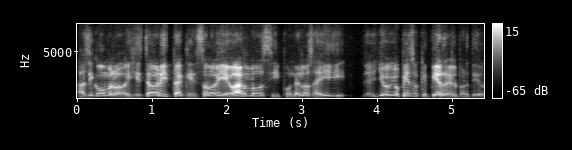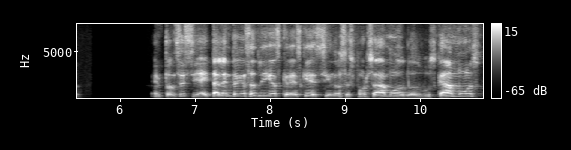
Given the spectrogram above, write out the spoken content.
así como me lo dijiste ahorita, que solo llevarlos y ponerlos ahí, yo, yo pienso que pierden el partido. Entonces, si hay talento en esas ligas, ¿crees que si nos esforzamos, los buscamos,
